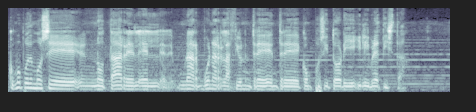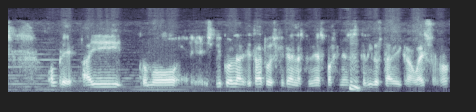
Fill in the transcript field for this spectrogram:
cómo podemos eh, notar una buena relación entre, entre compositor y, libretista? Hombre, hay, como eh, explico, en la, trato de explicar en las primeras páginas de hmm. este libro, está dedicado a eso, ¿no?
